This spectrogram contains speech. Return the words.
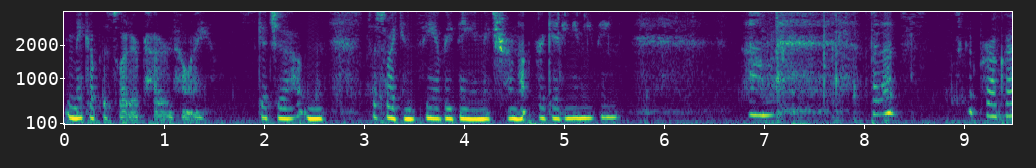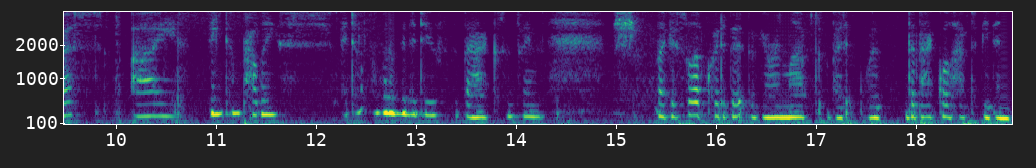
make up a sweater pattern, how I sketch it out and just so I can see everything and make sure I'm not forgetting anything. Um, but that's, that's good progress. I think I'm probably, I don't know what I'm to do for the back since I'm, like I still have quite a bit of yarn left, but the back will have to be then,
